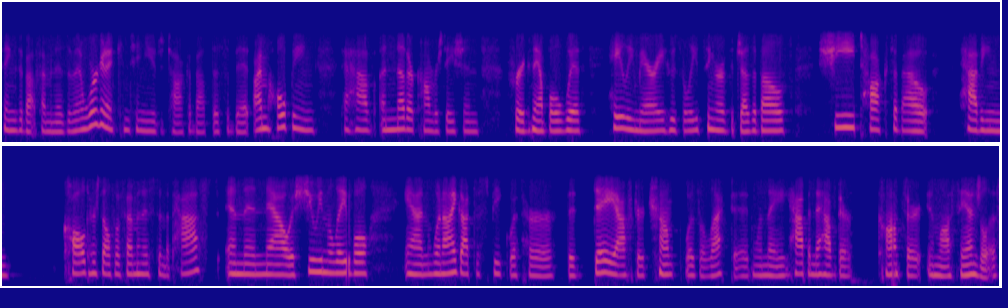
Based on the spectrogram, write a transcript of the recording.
things about feminism, and we're going to continue to talk about this a bit, I'm hoping to have another conversation, for example, with Hayley Mary, who's the lead singer of the Jezabels. She talks about having called herself a feminist in the past and then now eschewing the label. And when I got to speak with her the day after Trump was elected, when they happened to have their concert in Los Angeles,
